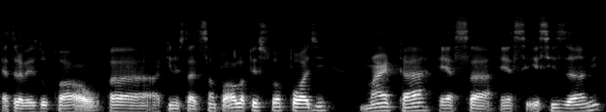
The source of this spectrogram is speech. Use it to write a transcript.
através do qual, a, aqui no estado de São Paulo, a pessoa pode marcar essa, esse, esse exame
